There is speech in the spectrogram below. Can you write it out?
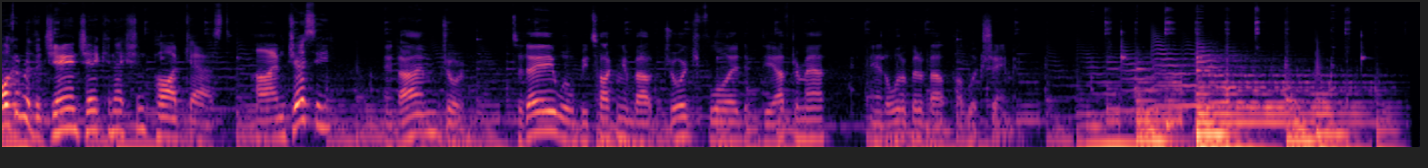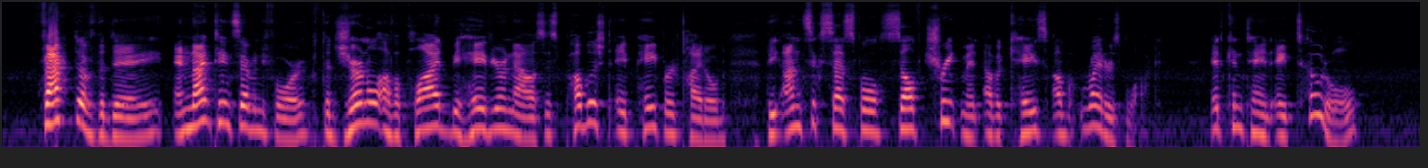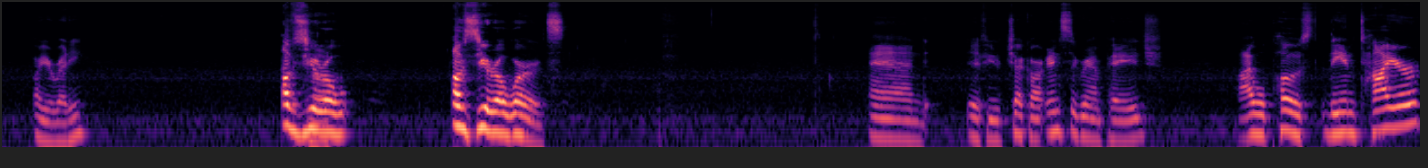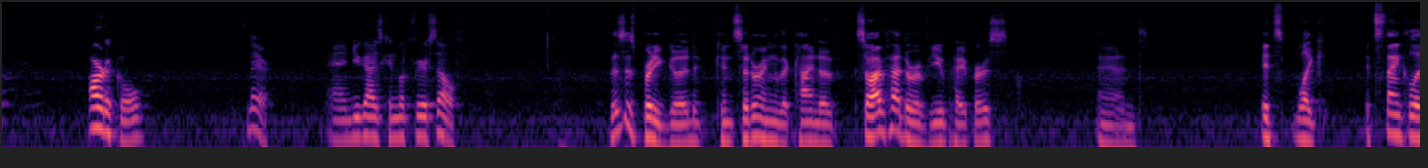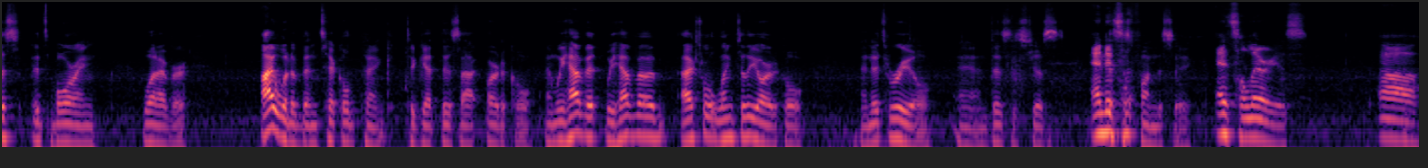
Welcome to the J&J Connection podcast. I'm Jesse. And I'm Jordan. Today we'll be talking about George Floyd, the aftermath, and a little bit about public shaming. Fact of the day In 1974, the Journal of Applied Behavior Analysis published a paper titled The Unsuccessful Self Treatment of a Case of Writer's Block. It contained a total. Are you ready? Of zero. Of zero words. And if you check our Instagram page, I will post the entire article there. And you guys can look for yourself. This is pretty good considering the kind of. So I've had to review papers, and it's like. It's thankless, it's boring, whatever. I would have been tickled pink to get this article. And we have it. We have an actual link to the article, and it's real. And this is just. And this it's is fun to see. It's hilarious. Uh,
